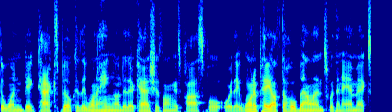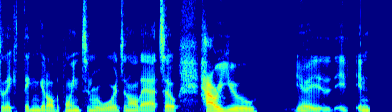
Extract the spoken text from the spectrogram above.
the one big tax bill because they want to hang on to their cash as long as possible, or they want to pay off the whole balance with an Amex so they they can get all the points and rewards and all that. So, how are you you know in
